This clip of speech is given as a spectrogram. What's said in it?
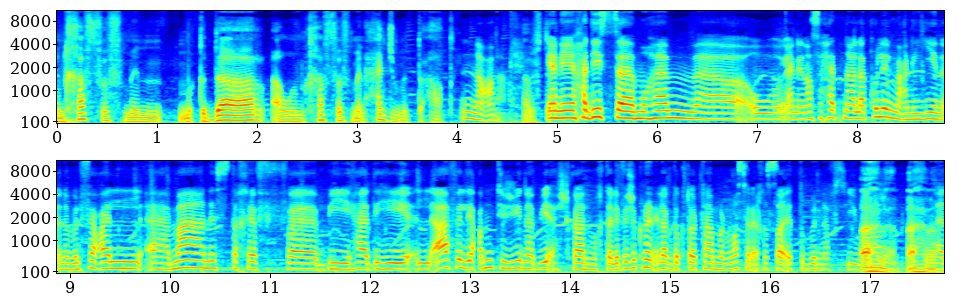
نخفف من مقدار أو نخفف من حجم التعاطي. نعم. عرفت. يعني حديث مهم آه، ويعني نصيحتنا لكل المعنيين إنه بالفعل آه، ما نستخف آه، بهذه الآفة اللي عم تجينا بأشكال مختلفة. شكرا لك دكتور تامر المصري أخصائي الطب النفسي أهلا أهلا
